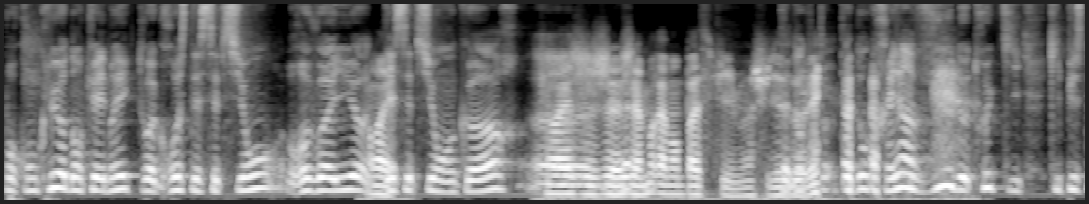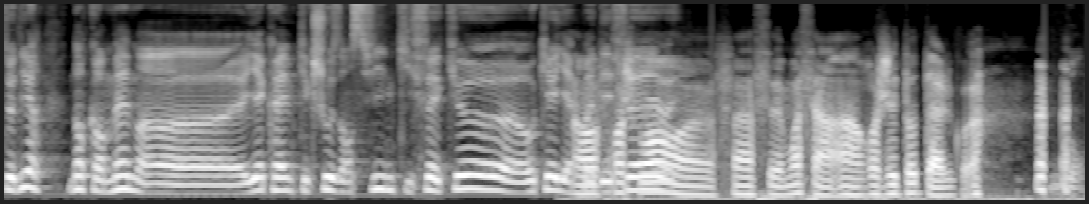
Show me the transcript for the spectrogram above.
pour conclure, donc Emmerich, toi, grosse déception, revoyure, Ouais. déception encore. Euh, Ouais, bah, j'aime vraiment pas ce film, hein, je suis désolé. t'as donc rien vu de trucs qui, qui puissent te dire non quand même euh, il y a quand même quelque chose dans ce film qui fait que euh, ok il y a Non, pas d'effet franchement, euh, enfin, c'est moi c'est un, un rejet total quoi. bon, bon.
